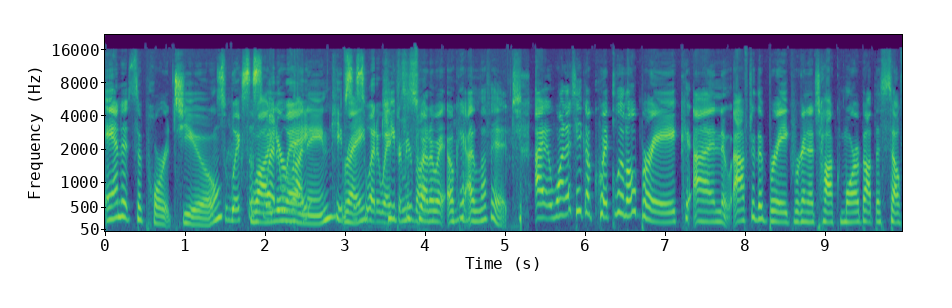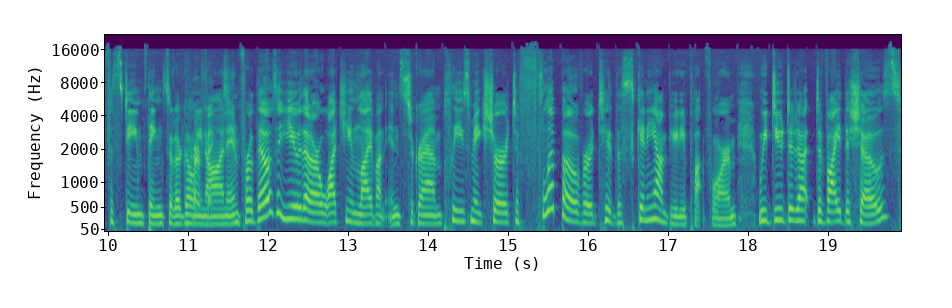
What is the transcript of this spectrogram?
and it supports you So the while you're away, running, keeps the right? sweat away keeps from the your sweat body. Mm-hmm. away. Okay, I love it. I want to take a quick little break and after the break we're going to talk more about the self-esteem things that are going Perfect. on. And for those of you that are watching live on Instagram, please make sure to flip over to the Skinny on Beauty platform. We do di- divide the shows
